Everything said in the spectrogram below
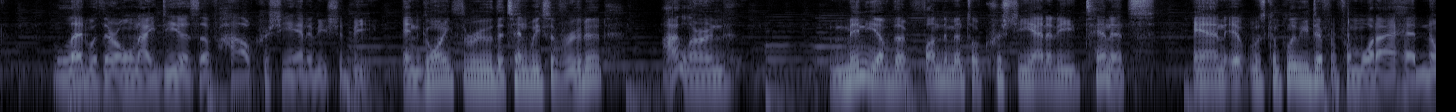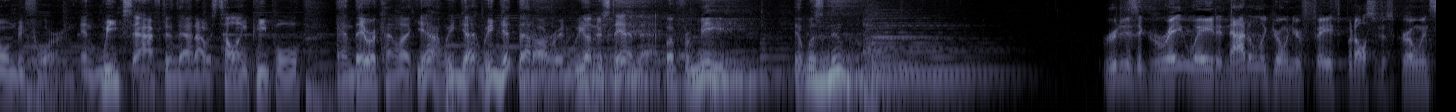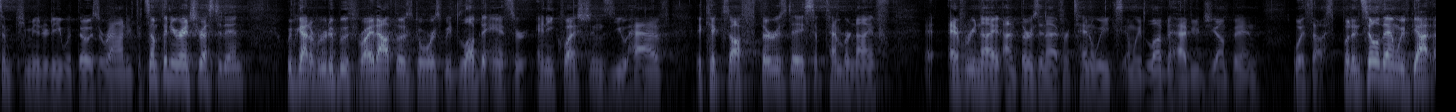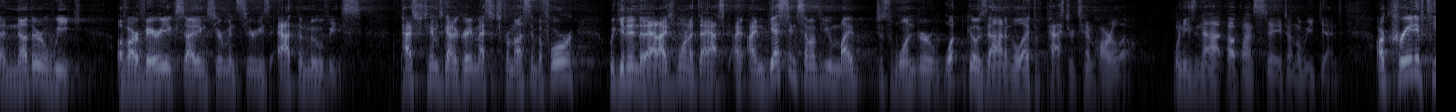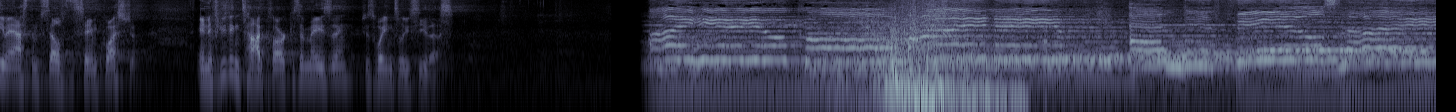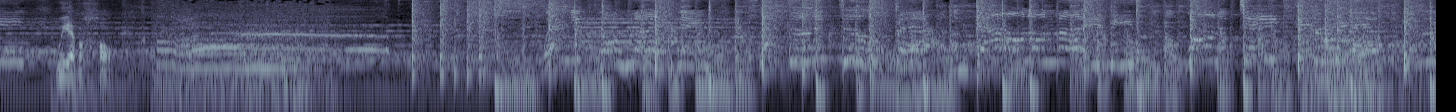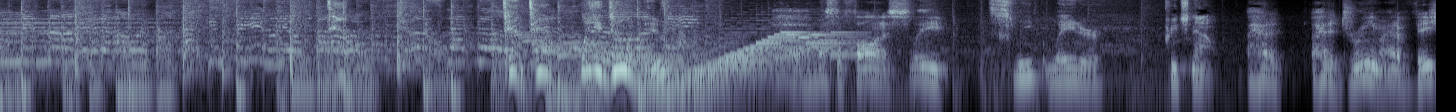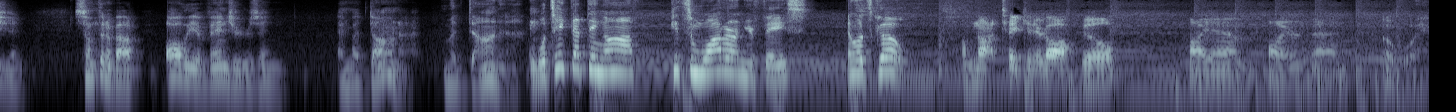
led with their own ideas of how Christianity should be. And going through the 10 weeks of Rooted, I learned many of the fundamental Christianity tenets and it was completely different from what I had known before. And weeks after that, I was telling people, and they were kind of like, "Yeah, we get we get that already. We understand that." But for me, it was new. Rooted is a great way to not only grow in your faith, but also just grow in some community with those around you. If it's something you're interested in, we've got a Rooted booth right out those doors. We'd love to answer any questions you have. It kicks off Thursday, September 9th, every night on Thursday night for 10 weeks, and we'd love to have you jump in with us. But until then, we've got another week of our very exciting sermon series at the movies. Pastor Tim's got a great message from us, and before we get into that, I just wanted to ask I, am guessing some of you might just wonder what goes on in the life of Pastor Tim Harlow when he's not up on stage on the weekend. Our creative team asked themselves the same question. And if you think Todd Clark is amazing, just wait until you see this. I hear you call my name, and it feels like We have a Hulk. What are you doing, dude? Ah, I must have fallen asleep. Sleep later. Preach now. I had a I had a dream. I had a vision. Something about all the Avengers and and Madonna. Madonna. Well, take that thing off, get some water on your face, and let's go. I'm not taking it off, Bill. I am Iron Man. Oh boy.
